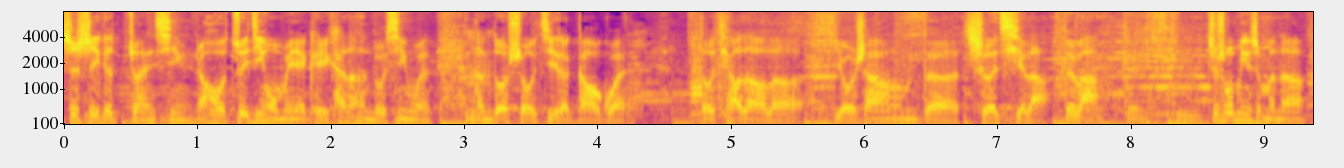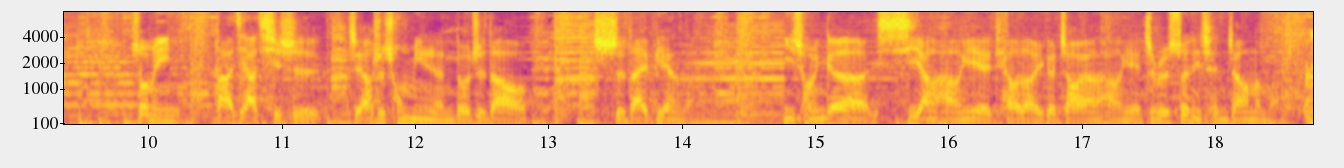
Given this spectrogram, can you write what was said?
这是一个转型。然后最近我们也可以看到很多新闻，很多手机的高管都跳到了友商的车企了，对吧？对，嗯这说明什么呢？说明大家其实只要是聪明人都知道时代变了。你从一个夕阳行业跳到一个朝阳行业，这不是顺理成章的吗？嗯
